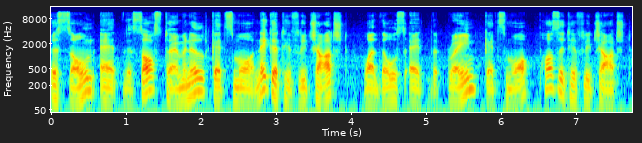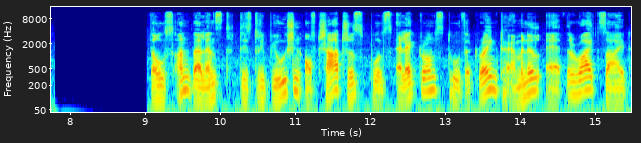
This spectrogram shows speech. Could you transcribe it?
The zone at the source terminal gets more negatively charged, while those at the drain gets more positively charged. Those unbalanced distribution of charges pulls electrons to the drain terminal at the right side.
